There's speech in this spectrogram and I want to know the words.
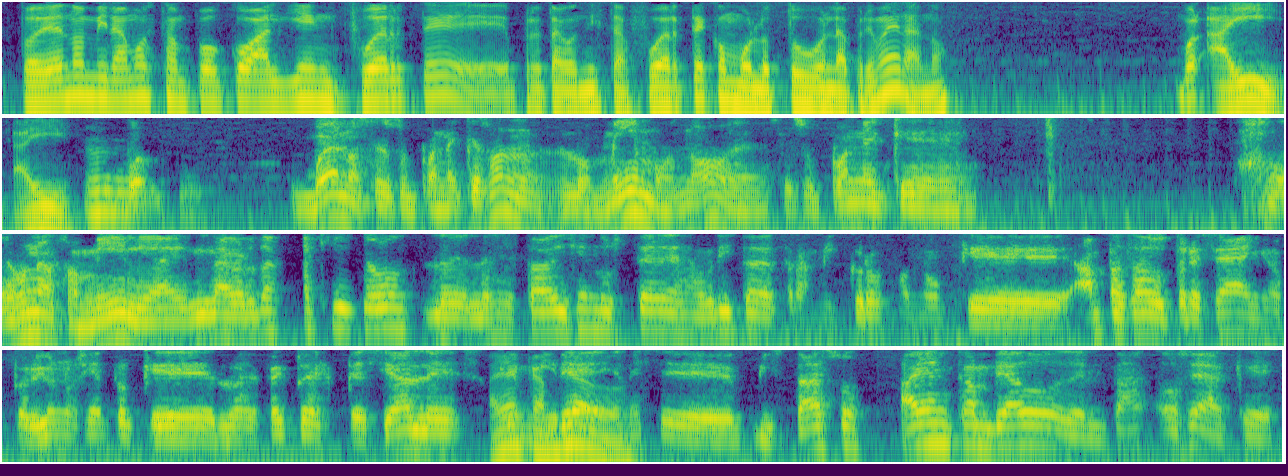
Todavía no miramos tampoco a alguien fuerte, eh, protagonista fuerte, como lo tuvo en la primera, ¿no? Bueno, ahí, ahí. Mm. Bueno, se supone que son los mismos, ¿no? Eh, se supone que es una familia. La verdad, aquí yo les estaba diciendo a ustedes ahorita detrás micrófono que han pasado 13 años, pero yo no siento que los efectos especiales hayan cambiado en ese vistazo hayan cambiado del. O sea, que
